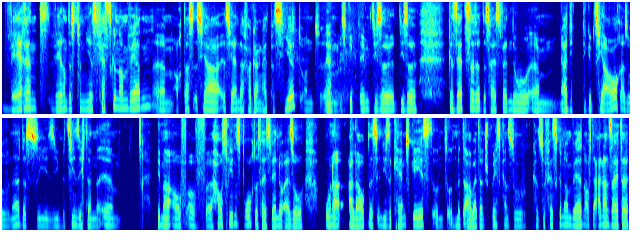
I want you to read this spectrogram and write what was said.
während, während des Turniers festgenommen werden. Ähm, auch das ist ja, ist ja in der Vergangenheit passiert und ähm, ja. es gibt eben diese, diese Gesetze, das heißt, wenn du, ähm, ja, die, die gibt's hier auch, also, ne, dass sie, sie beziehen sich dann ähm, immer auf, auf äh, Hausfriedensbruch. Das heißt, wenn du also ohne Erlaubnis in diese Camps gehst und, und mit Arbeitern sprichst, kannst du, kannst du festgenommen werden. Auf der anderen Seite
